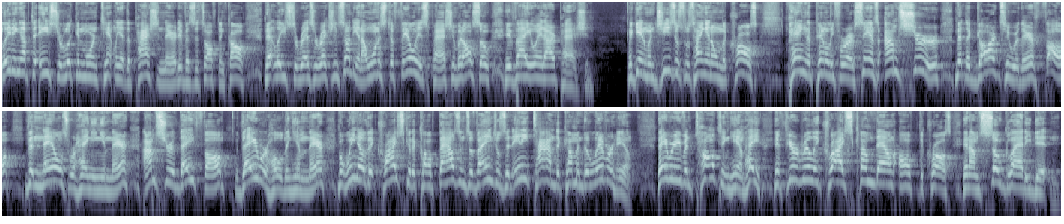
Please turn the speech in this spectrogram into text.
leading up to Easter, looking more intently at the passion narrative, as it's often called, that leads to Resurrection Sunday. And I want us to feel his passion, but also evaluate our passion. Again, when Jesus was hanging on the cross, paying the penalty for our sins, I'm sure that the guards who were there thought the nails were hanging him there. I'm sure they thought they were holding him there. But we know that Christ could have called thousands of angels at any time to come and deliver him. They were even taunting him, hey, if you're really Christ, come down off the cross. And I'm so glad he didn't.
